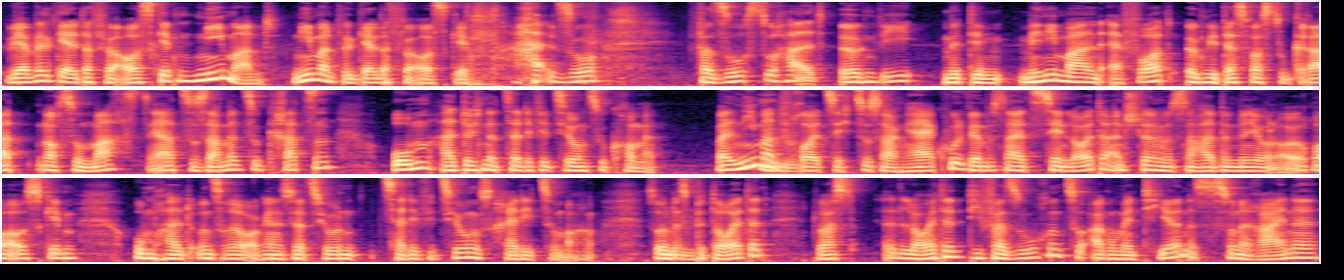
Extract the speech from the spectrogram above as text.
wer will Geld dafür ausgeben? Niemand. Niemand will Geld dafür ausgeben. Also versuchst du halt irgendwie mit dem minimalen Effort irgendwie das, was du gerade noch so machst, ja, zusammenzukratzen um halt durch eine Zertifizierung zu kommen. Weil niemand mhm. freut sich zu sagen, hey, cool, wir müssen da jetzt zehn Leute einstellen, müssen eine halbe Million Euro ausgeben, um halt unsere Organisation zertifizierungsready zu machen. So, und mhm. das bedeutet, du hast Leute, die versuchen zu argumentieren, das ist so eine reine,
